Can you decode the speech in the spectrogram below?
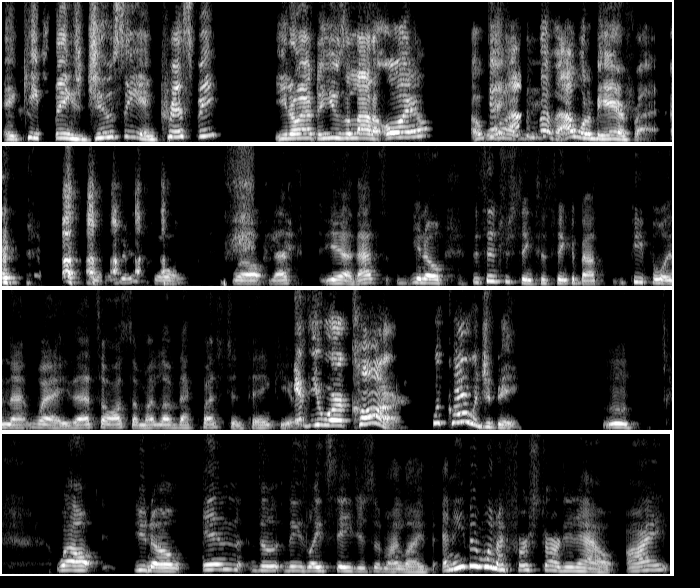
it keeps things juicy and crispy. You don't have to use a lot of oil. Okay, well, I love it. I want to be air fried. Wonderful. Well, that's yeah, that's you know, it's interesting to think about people in that way. That's awesome. I love that question. Thank you. If you were a car, what car would you be? Mm. Well, you know, in the these late stages of my life, and even when I first started out, I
